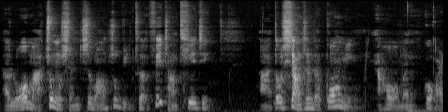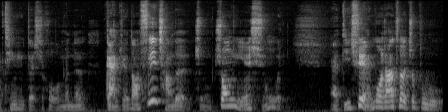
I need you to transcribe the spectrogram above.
啊罗马众神之王朱比特非常贴近，啊，都象征着光明。然后我们过会儿听的时候，我们能感觉到非常的这种庄严雄伟。哎，的确，莫扎特这部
